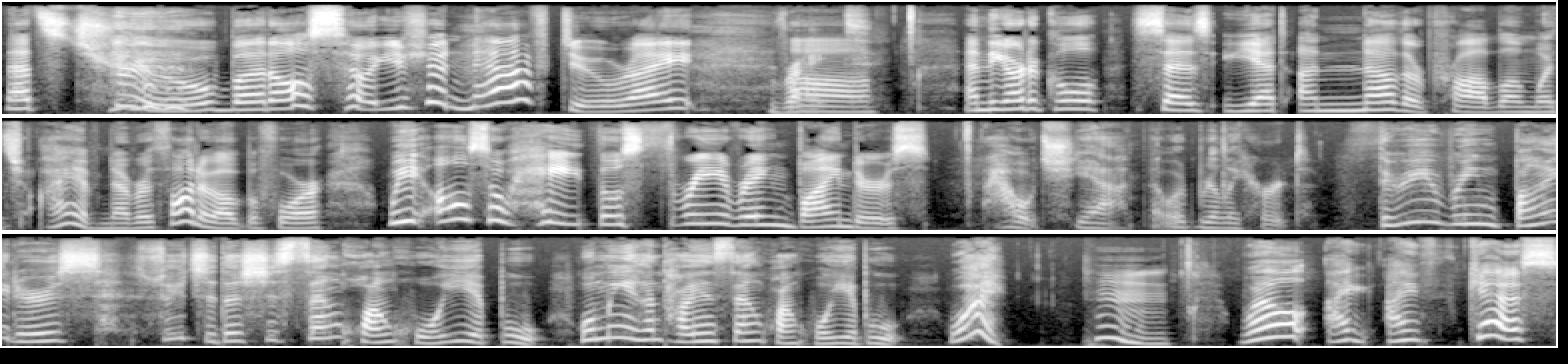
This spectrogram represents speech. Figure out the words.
That's true, but also you shouldn't have to, right? Right. Uh, and the article says yet another problem, which I have never thought about before. We also hate those three ring binders. Ouch, yeah, that would really hurt. Three ring binders，所以指的是三环活页布。我们也很讨厌三环活页布。Why？ Well, I, I guess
